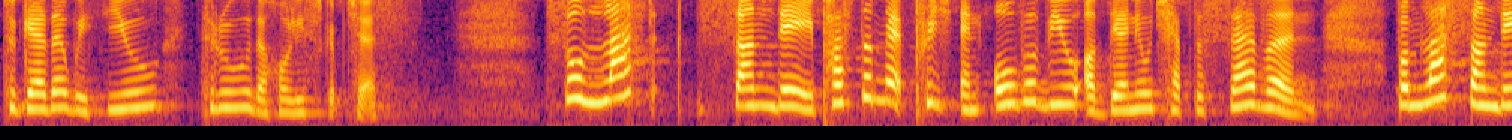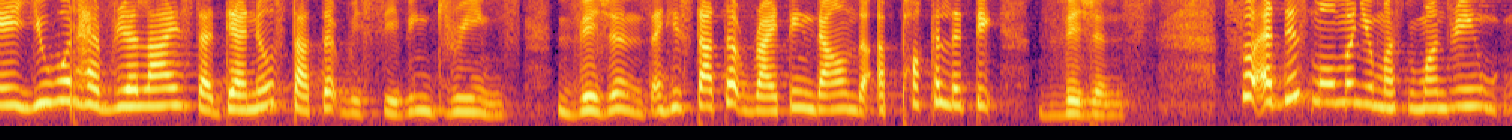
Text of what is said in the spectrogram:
together with you through the Holy Scriptures. So last Sunday, Pastor Matt preached an overview of Daniel chapter 7. From last Sunday, you would have realized that Daniel started receiving dreams, visions, and he started writing down the apocalyptic visions. So at this moment, you must be wondering,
